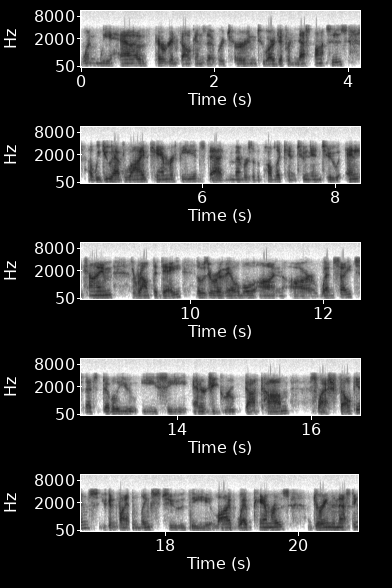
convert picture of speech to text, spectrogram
when we have peregrine falcons that return to our different nest boxes, uh, we do have live camera feeds that members of the public can tune into anytime throughout the day. Those are available on our website. That's wecenergygroup.com slash falcons. You can find links to the live web cameras during the nesting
